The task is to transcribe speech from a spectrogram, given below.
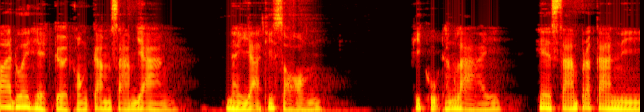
่าด้วยเหตุเกิดของกรรมสามอย่าง ในยะที่สองพิขุทั้งหลาย เหตุสามประการนี้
